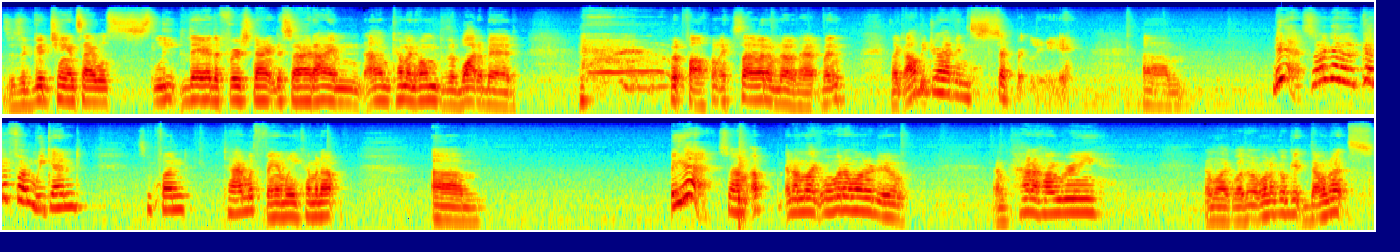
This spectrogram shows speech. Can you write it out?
There's a good chance I will sleep there the first night and decide I'm I'm coming home to the waterbed the following. So I them know that, but like I'll be driving separately. Um, yeah, so I got a got a fun weekend, some fun time with family coming up. Um, but yeah, so I'm up and I'm like, well, what do I want to do? I'm kind of hungry. I'm like, well, do I want to go get donuts?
